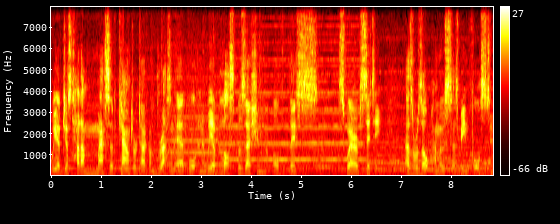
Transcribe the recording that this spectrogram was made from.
We have just had a massive counterattack on Drassen Airport, and we have lost possession of this square of city. As a result, Hamous has been forced to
